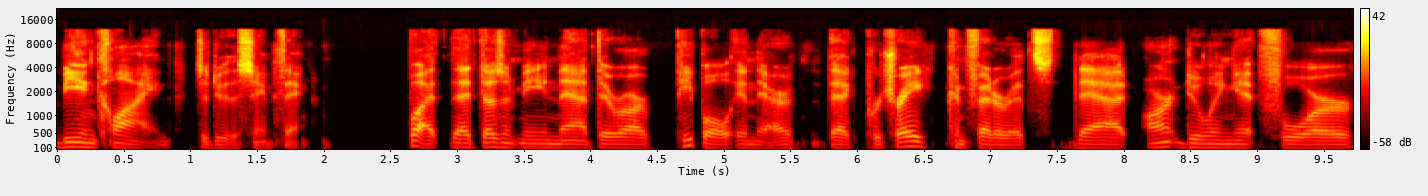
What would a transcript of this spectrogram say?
be inclined to do the same thing. But that doesn't mean that there are people in there that portray confederates that aren't doing it for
